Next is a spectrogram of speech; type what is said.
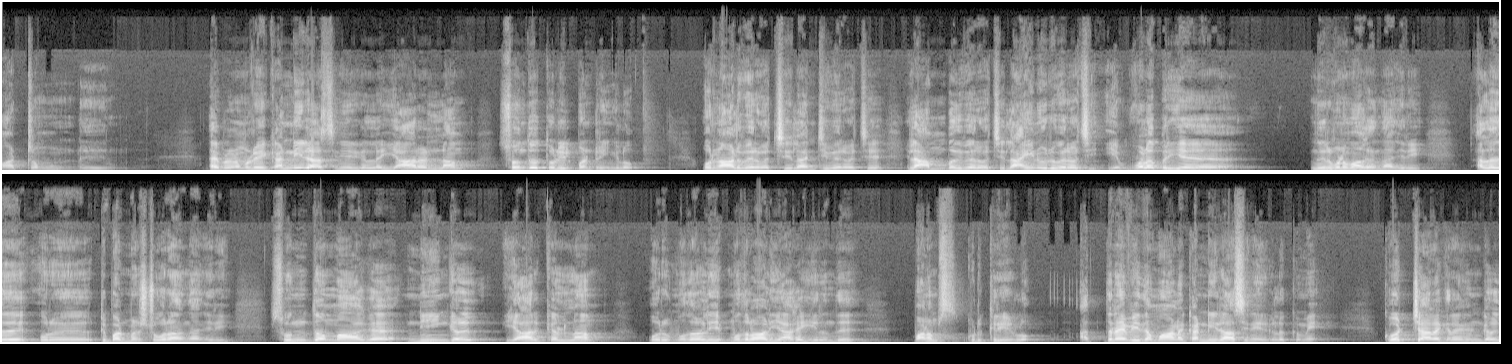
மாற்றம் உண்டு. அதேபோல் நம்மளுடைய கன்னிராசினியர்களில் யாரெல்லாம் சொந்த தொழில் பண்ணுறீங்களோ ஒரு நாலு பேரை வச்சு இல்லை அஞ்சு பேரை வச்சு இல்லை ஐம்பது பேரை வச்சு இல்லை ஐநூறு பேரை வச்சு எவ்வளோ பெரிய நிறுவனமாக இருந்தாலும் சரி அல்லது ஒரு டிபார்ட்மெண்ட் ஸ்டோராக இருந்தாலும் சரி சொந்தமாக நீங்கள் யாருக்கெல்லாம் ஒரு முதலாளி முதலாளியாக இருந்து பணம் ஸ்- கொடுக்கிறீர்களோ அத்தனை விதமான கன்னிராசினியர்களுக்குமே கோச்சார கிரகங்கள்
